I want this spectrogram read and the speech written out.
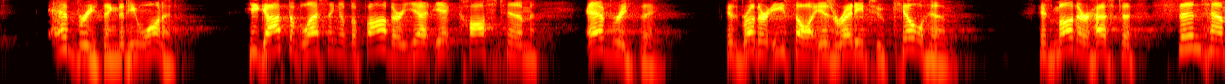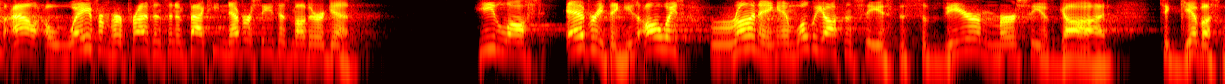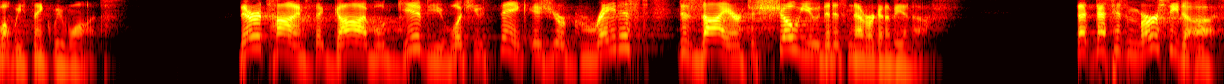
everything that he wanted. He got the blessing of the father, yet it cost him everything. His brother Esau is ready to kill him. His mother has to send him out away from her presence, and in fact, he never sees his mother again. He lost everything. He's always running, and what we often see is the severe mercy of God to give us what we think we want. There are times that God will give you what you think is your greatest desire to show you that it's never going to be enough. That, that's His mercy to us.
